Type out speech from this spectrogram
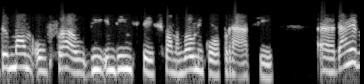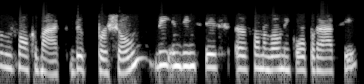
de man of vrouw die in dienst is van een woningcorporatie. daar hebben we van gemaakt de persoon die in dienst is van een woningcorporatie.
